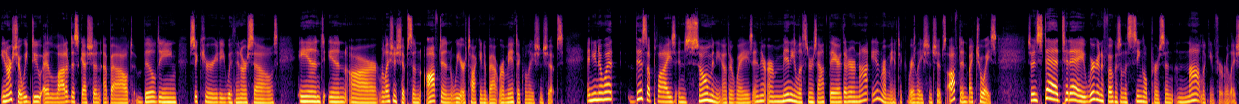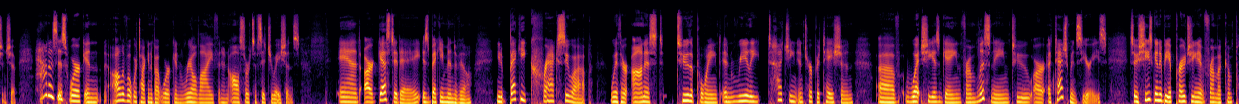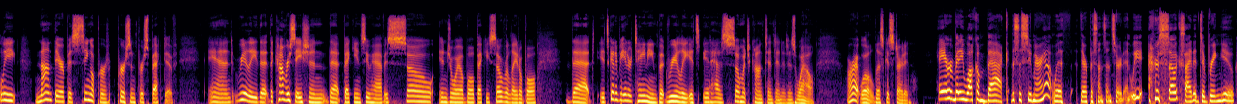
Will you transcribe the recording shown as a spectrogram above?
In our show, we do a lot of discussion about building security within ourselves and in our relationships. And often we are talking about romantic relationships. And you know what? This applies in so many other ways. And there are many listeners out there that are not in romantic relationships, often by choice. So instead, today we're going to focus on the single person not looking for a relationship. How does this work in all of what we're talking about work in real life and in all sorts of situations? And our guest today is Becki Mendivil. You know, Becki cracks you up with her honest, to the point, and really touching interpretation of what she has gained from listening to our attachment series. So she's going to be approaching it from a complete non therapist, single per- person perspective. And really, the, the conversation that Becki and Sue have is so enjoyable. Becki's so relatable that it's going to be entertaining, but really, it's it has so much content in it as well. All right, well, let's get started. Hey, everybody, welcome back. This is Sue Marriott with Therapist Uncensored, and we are so excited to bring you.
